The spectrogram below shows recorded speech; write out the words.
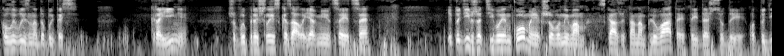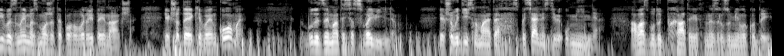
коли ви знадобитесь країні, щоб ви прийшли і сказали, я вмію це і це. І тоді вже ті воєнкоми, якщо вони вам скажуть, та нам плювати, ти йдеш сюди, от тоді ви з ними зможете поговорити інакше. Якщо деякі воєнкоми будуть займатися свавіллям, якщо ви дійсно маєте спеціальність і уміння, а вас будуть пхати незрозуміло куди.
